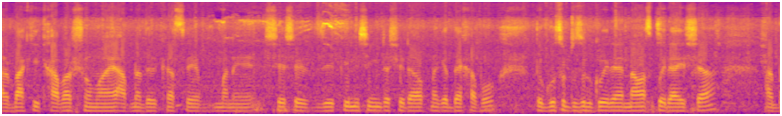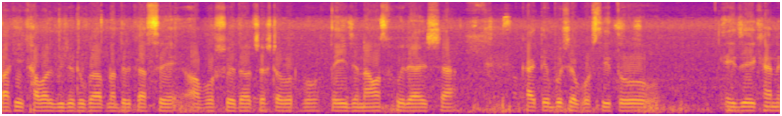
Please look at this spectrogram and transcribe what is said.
আর বাকি খাবার সময় আপনাদের কাছে মানে শেষের যে ফিনিশিংটা সেটা আপনাকে দেখাবো। তো গোসল টুসুল করে নামাজ পড়ে আইসা, আর বাকি খাবার ভিডিওটুকু আপনাদের কাছে অবশ্যই দেওয়ার চেষ্টা করব। তো এই যে নামাজ পড়ে আইসা, খাইতে বসে পড়ছি। তো এই যে এখানে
